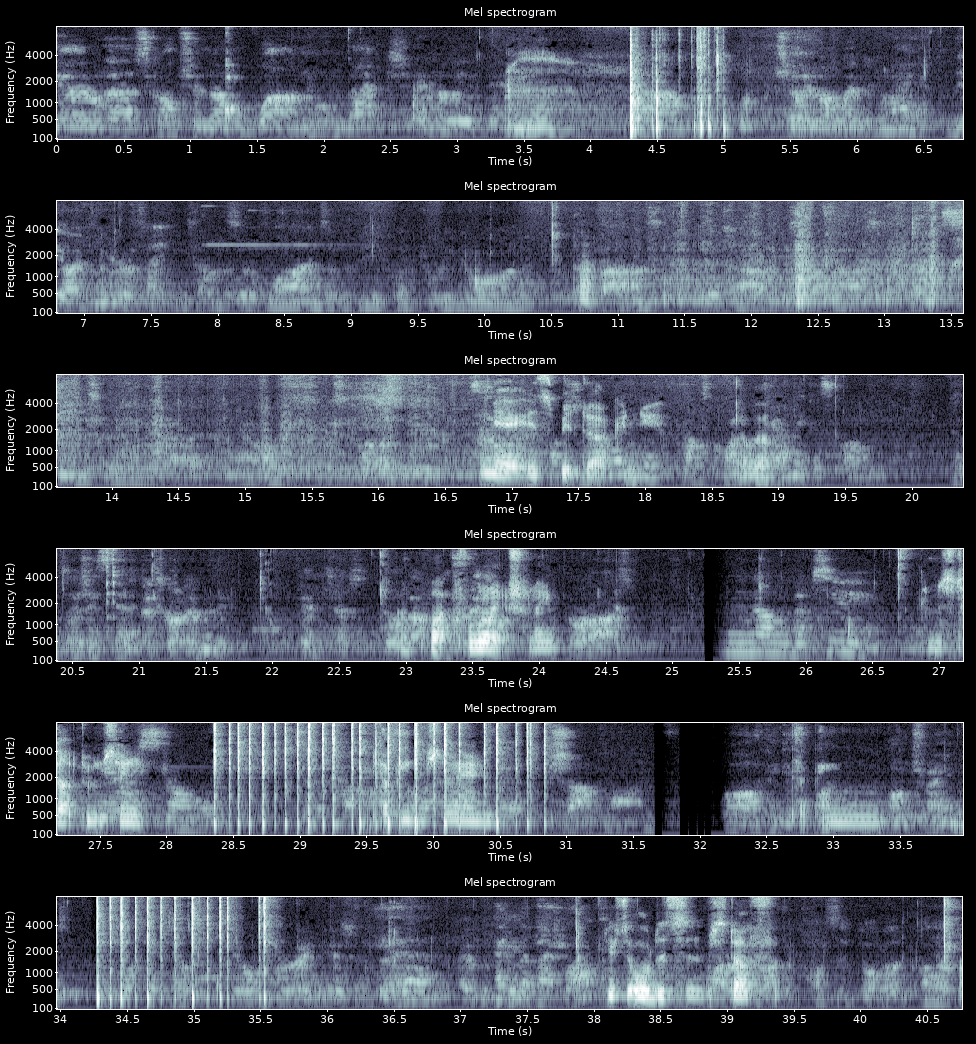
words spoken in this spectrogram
go uh, sculpture number one, Max, Emily, um, showing on the idea of taking some of the sort of lines of the vehicle and putting them on oh. bars. Yeah, it's a bit dark in here. Oh well. Quite full actually. Gonna start doing some tapping soon. Tapping. Just ordered some stuff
